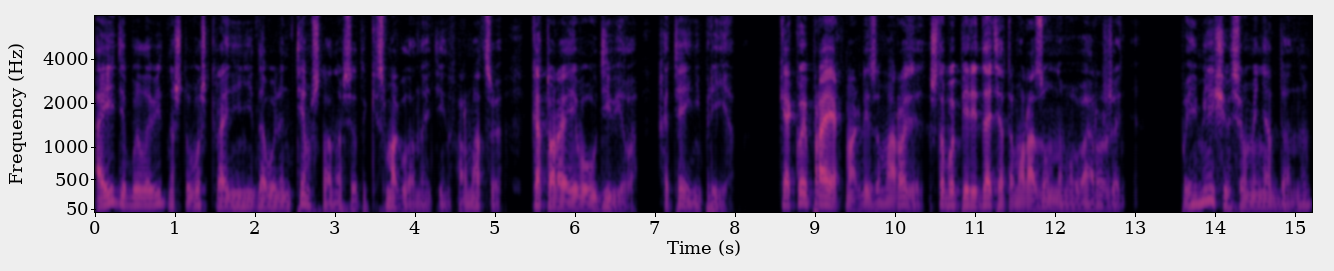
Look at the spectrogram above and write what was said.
Аиде было видно, что вождь крайне недоволен тем, что она все-таки смогла найти информацию, которая его удивила, хотя и неприятно. Какой проект могли заморозить, чтобы передать этому разумному вооружению? По имеющимся у меня данным,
